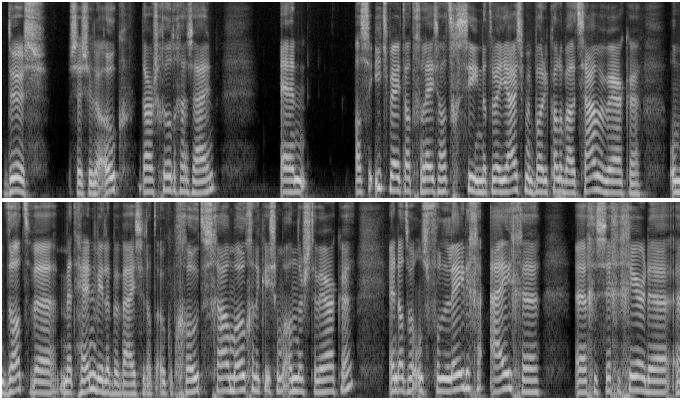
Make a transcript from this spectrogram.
dus ze zullen ook daar schuldig aan zijn. En als ze iets beter had gelezen, had gezien dat wij juist met Body samenwerken. Omdat we met hen willen bewijzen dat ook op grote schaal mogelijk is om anders te werken. En dat we ons volledige eigen eh gesegregeerde eh,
